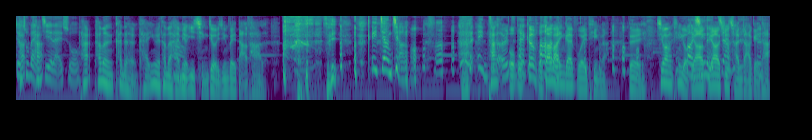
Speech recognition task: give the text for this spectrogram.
对出版界来说，他他们看得很开，因为他们还没有疫情就已经被打趴了。所以 可以这样讲哦。哎，你这个儿子太可怕了。我爸爸应该不会听啊。对，希望听友不要不要去传达给他。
